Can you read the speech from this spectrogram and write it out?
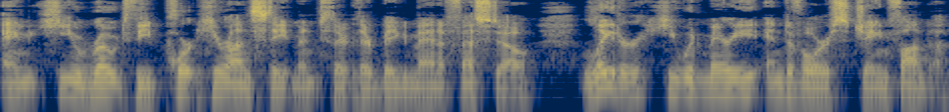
And he wrote the Port Huron Statement, their, their big manifesto. Later, he would marry and divorce Jane Fonda.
